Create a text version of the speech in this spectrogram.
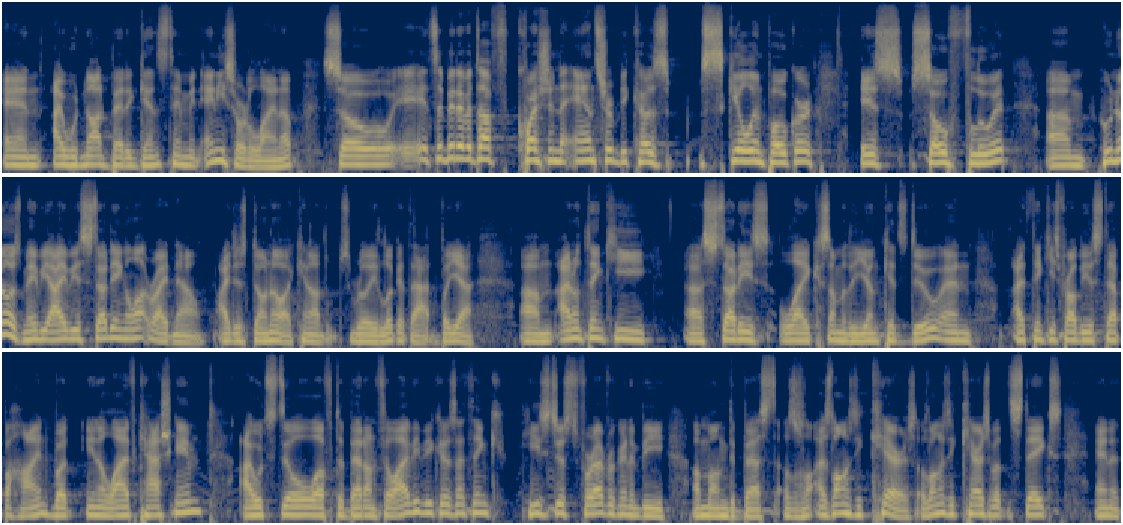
and I would not bet against him in any sort of lineup. So it's a bit of a tough question to answer because skill in poker is so fluid. Um, who knows? Maybe Ivey is studying a lot right now. I just don't know. I cannot really look at that. But yeah, um, I don't think he uh, studies like some of the young kids do, and I think he's probably a step behind. But in a live cash game, I would still love to bet on Phil Ivey because I think he's just forever going to be among the best as, as long as he cares, as long as he cares about the stakes and it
